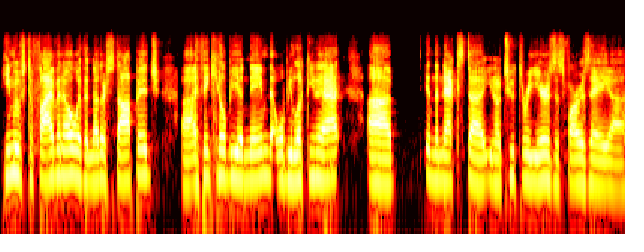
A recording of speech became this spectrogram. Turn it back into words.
He moves to 5 0 with another stoppage. Uh, I think he'll be a name that we'll be looking at uh, in the next, uh, you know, two three years as far as a uh,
